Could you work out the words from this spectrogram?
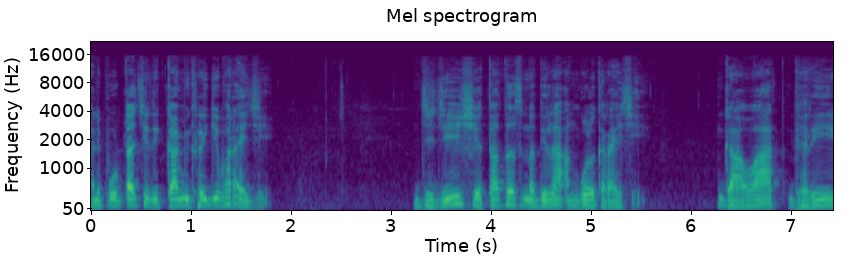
आणि पोटाची रिकामी खळगी भरायची. जिजी शेतातच नदीला आंघोळ करायची. गावात घरी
